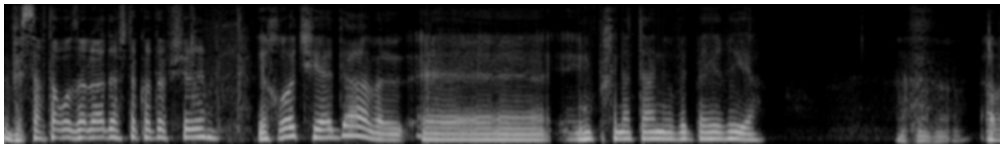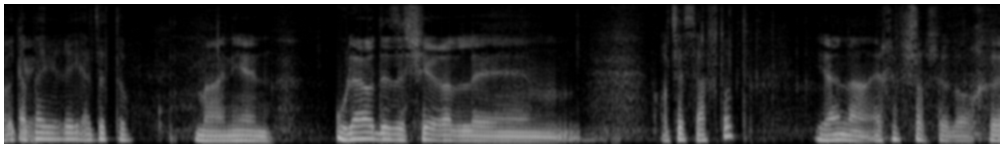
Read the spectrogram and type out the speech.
וסבתא רוזה לא ידעה שאתה כותב שירים? יכול להיות שהיא ידעה, אבל אה, מבחינתה אני עובד בעירייה. עבודה אוקיי. בעירייה זה טוב. מעניין. אולי עוד איזה שיר על... אה, רוצה סבתות? יאללה, איך אפשר שלא אחרי...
